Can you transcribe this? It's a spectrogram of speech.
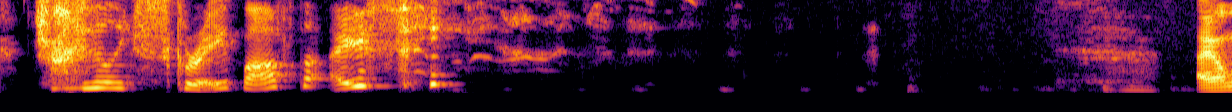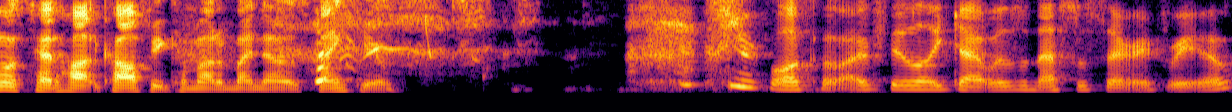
trying to like scrape off the icing I almost had hot coffee come out of my nose. Thank you. You're welcome. I feel like that was necessary for you.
